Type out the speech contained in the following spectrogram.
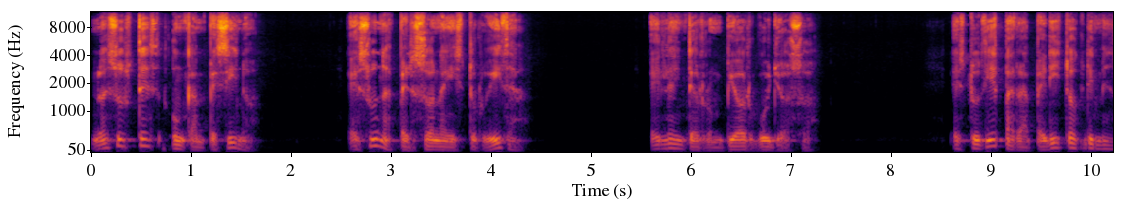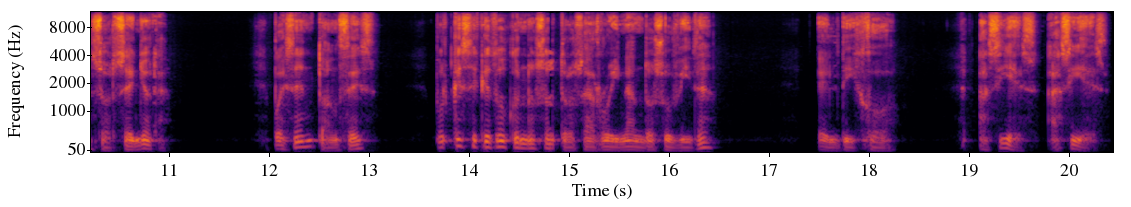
«No es usted un campesino. Es una persona instruida». Él la interrumpió orgulloso. «Estudié para perito grimensor, señora». «Pues entonces, ¿por qué se quedó con nosotros arruinando su vida?» Él dijo, «Así es, así es.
